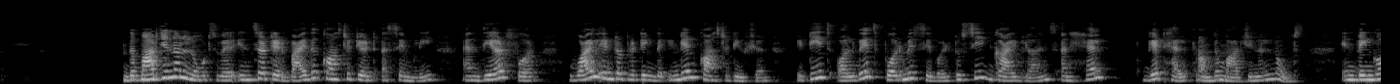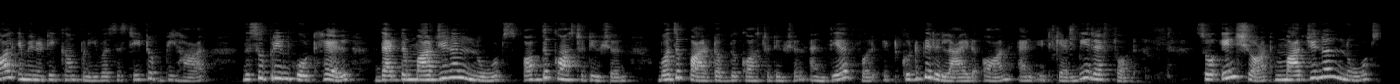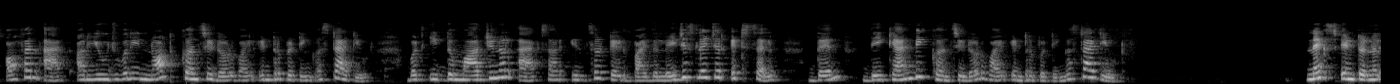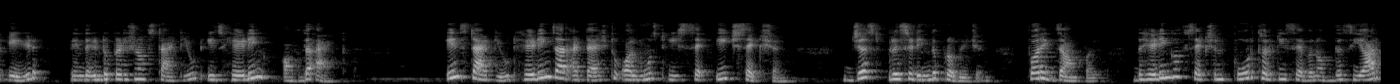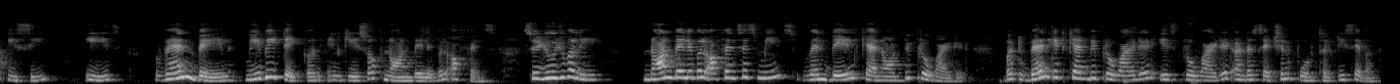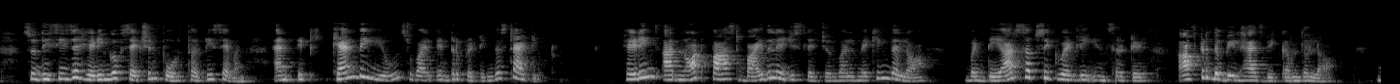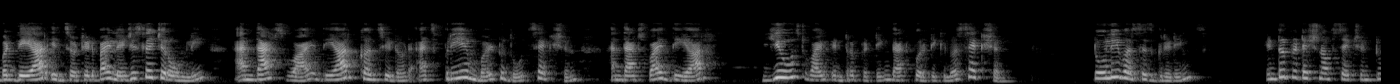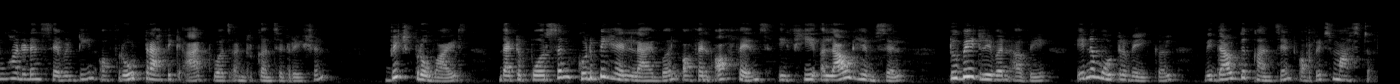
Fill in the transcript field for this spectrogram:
the marginal notes were inserted by the Constituent Assembly and therefore while interpreting the Indian Constitution, it is always permissible to seek guidelines and help get help from the marginal notes. In Bengal Immunity Company versus State of Bihar, the Supreme Court held that the marginal notes of the Constitution was a part of the Constitution and therefore it could be relied on and it can be referred. So in short, marginal notes of an act are usually not considered while interpreting a statute. But if the marginal acts are inserted by the legislature itself, then they can be considered while interpreting a statute. Next internal aid in the interpretation of statute is heading of the act. In statute, headings are attached to almost each, se each section, just preceding the provision. For example, the heading of section 437 of the CRPC is when bail may be taken in case of non-bailable offence. So usually non-bailable offences means when bail cannot be provided. But when it can be provided is provided under section 437. So this is a heading of section 437 and it can be used while interpreting the statute. Headings are not passed by the legislature while making the law, but they are subsequently inserted after the bill has become the law. But they are inserted by legislature only and that's why they are considered as preamble to those section and that's why they are used while interpreting that particular section. Tolley versus Giddings. Interpretation of section 217 of Road Traffic Act was under consideration, which provides that a person could be held liable of an offence if he allowed himself to be driven away in a motor vehicle without the consent of its master.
